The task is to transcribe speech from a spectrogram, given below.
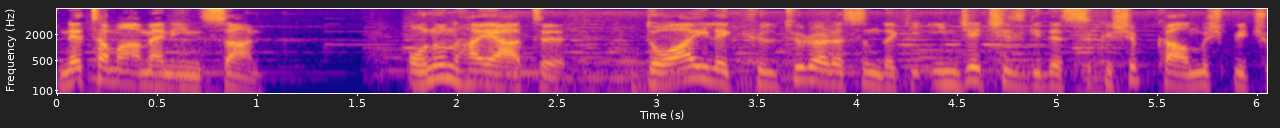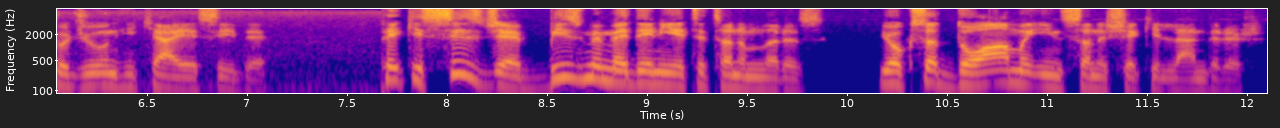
ne tamamen insan. Onun hayatı, doğa ile kültür arasındaki ince çizgide sıkışıp kalmış bir çocuğun hikayesiydi. Peki sizce biz mi medeniyeti tanımlarız, yoksa doğa mı insanı şekillendirir?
